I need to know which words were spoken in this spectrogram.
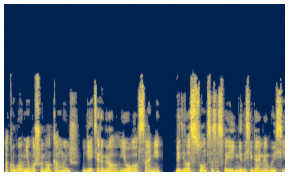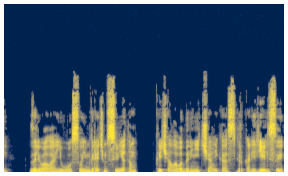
А кругом него шумел камыш, ветер играл его волосами, глядело солнце со своей недосягаемой выси, заливало его своим горячим светом, кричала в отдалении чайка, сверкали рельсы,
